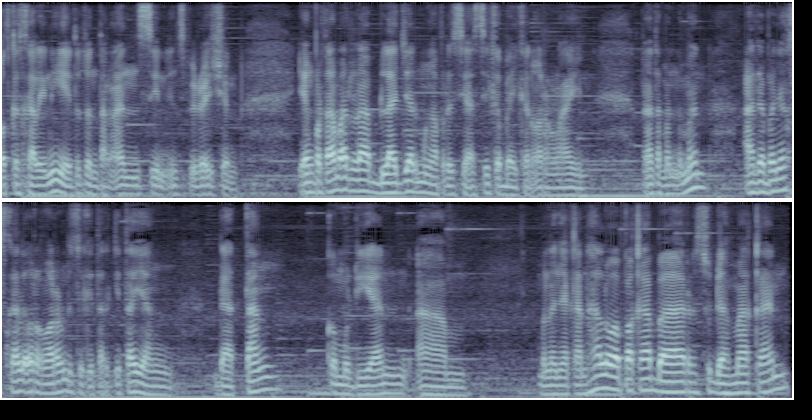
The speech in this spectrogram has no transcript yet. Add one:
podcast kali ini yaitu tentang unseen inspiration. Yang pertama adalah belajar mengapresiasi kebaikan orang lain. Nah teman-teman ada banyak sekali orang-orang di sekitar kita yang datang kemudian um, menanyakan halo apa kabar? Sudah makan?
